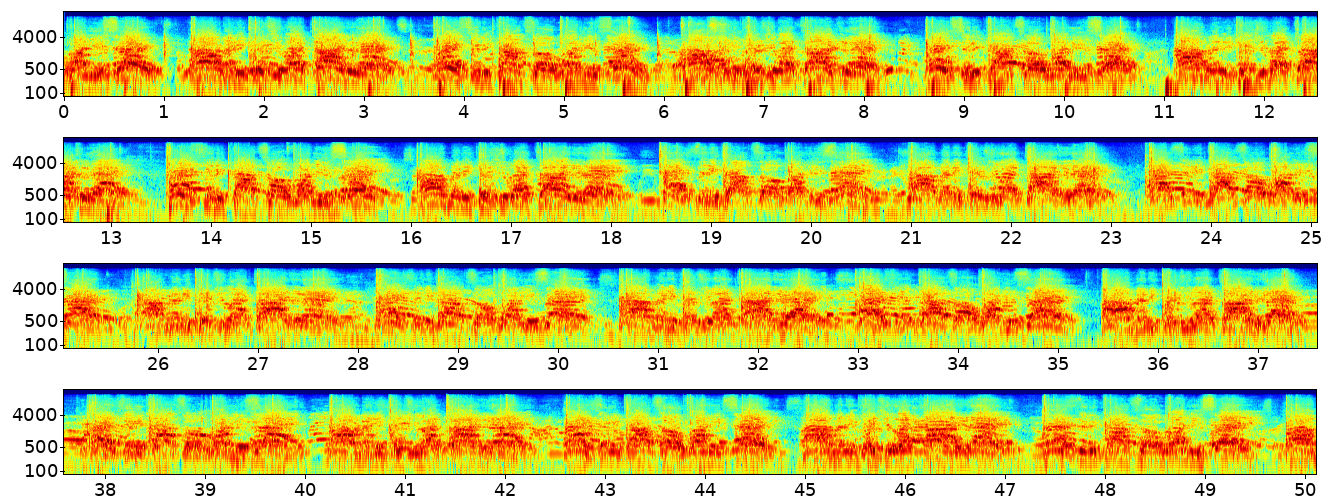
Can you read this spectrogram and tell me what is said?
What do you say? How many kids you let die today? Hey, City Council, what do you say? How many kids you let die today? Hey, City Council, what do you say? How many kids you let die today? Hey, City Council, what do you say? How many kids you let die today? Hey, City Council, what do you say?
